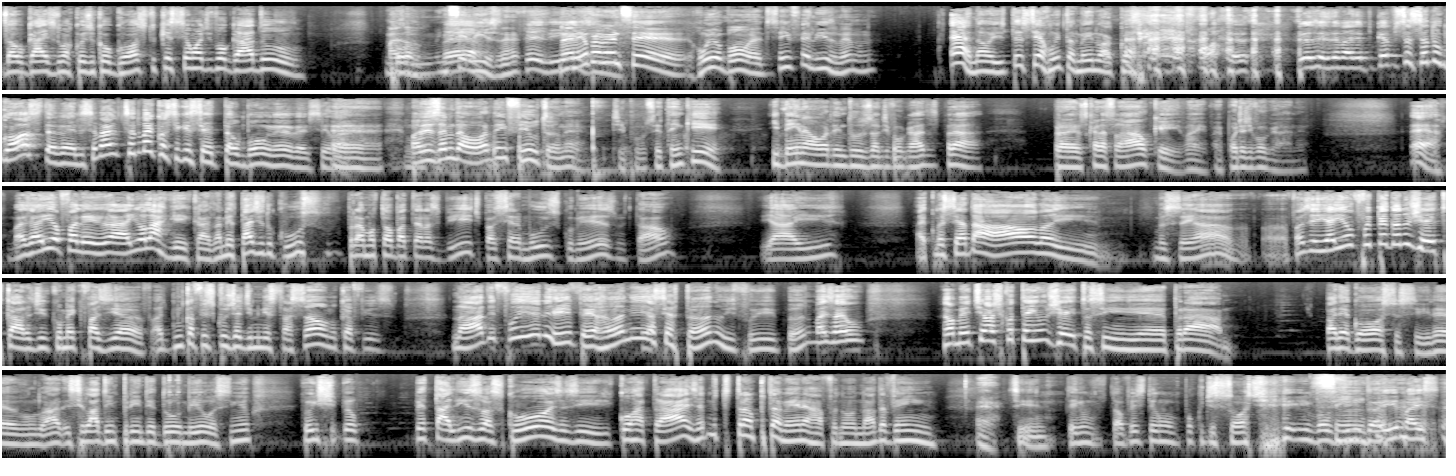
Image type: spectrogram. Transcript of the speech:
dar o gás de uma coisa que eu gosto do que ser um advogado Mas Pô, infeliz, é, né? infeliz Não é nem o problema de ser ruim ou bom, é de ser infeliz mesmo, né? É, não, e ter- ser ruim também numa coisa. Eu sei, mas- Porque se você não gosta, velho, você, vai, você não vai conseguir ser tão bom, né, velho? Sei lá. É, mas o exame da ordem filtra, né? Tipo, você tem que ir bem na ordem dos advogados pra, pra os caras falar, ah, ok, vai, vai pode advogar, né? É, mas aí eu falei, aí eu larguei, cara, na metade do curso, pra montar o Batelas Beat, pra ser músico mesmo e tal. E aí. Aí comecei a dar aula e comecei a, a fazer. E aí eu fui pegando jeito, cara, de como é que fazia. Nunca fiz curso de administração, nunca fiz nada, e fui ali, errando e acertando, e fui. Mas aí eu. Realmente eu acho que eu tenho um jeito, assim, é, pra para negócio, assim, né? Esse lado empreendedor meu, assim, eu, eu, metalizo as coisas e corro atrás. É muito trampo também, né, Rafa? Não, nada vem. É. Assim, tem um, talvez tenha um pouco de sorte envolvido Sim. aí, mas,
